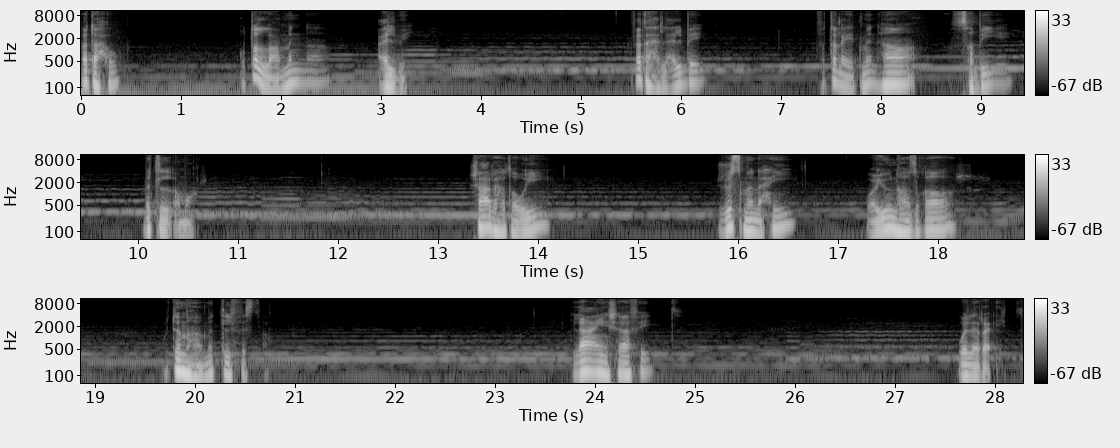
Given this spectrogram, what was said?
فتحه وطلع منها علبة. فتح العلبة فطلعت منها صبية مثل القمر شعرها طويل جسمها نحيل وعيونها صغار وتمها مثل الفستق. لا عين شافت ولا رأيت.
